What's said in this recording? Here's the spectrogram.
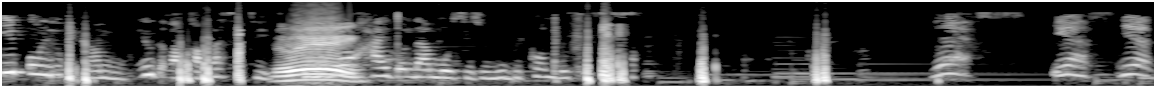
If only we can build our capacity, we Hey. will not hide under Moses. We will become Moses. Yes, yes, yes.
